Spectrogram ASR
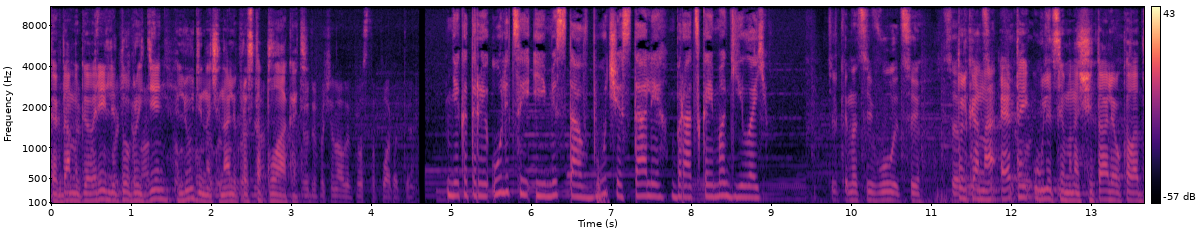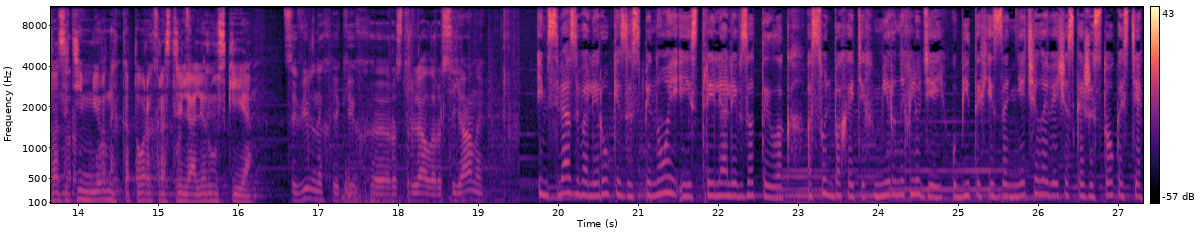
Когда мы говорили «добрый день», люди начинали просто плакать. Люди починали просто плакати. Некоторые улицы и места в Буче стали братской могилой. Тільки на цій вулиці. Це Только вулиця на этой улице мы насчитали около 20 мирных, которых расстреляли русские. цивільних, яких е, розстріляли росіяни. Им связывали руки за спиной и стреляли в затылок. О судьбах этих мирных людей, убитых из-за нечеловеческой жестокости,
